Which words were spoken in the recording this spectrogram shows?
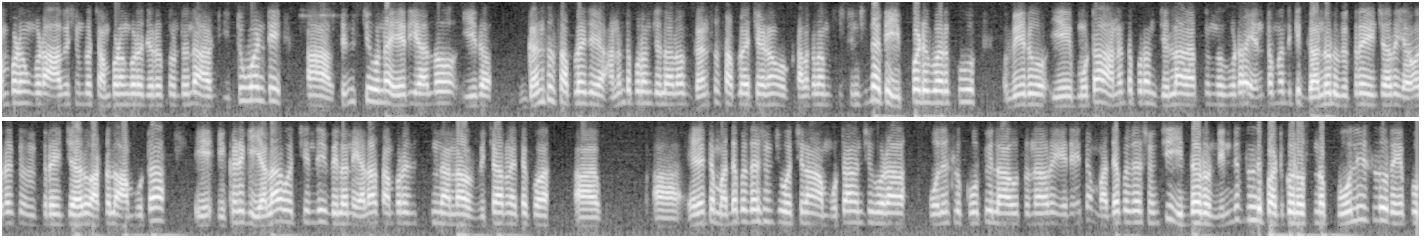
చంపడం కూడా ఆవేశంలో చంపడం కూడా జరుగుతుంటుంది. ఇటువంటి సెన్సిటివ్ ఉన్న ఏరియాలో ఈ గన్స్ సప్లై చే అనంతపురం జిల్లాలో గన్స్ సప్లై చేయడం ఒక కలకలం సృష్టించింది. అయితే ఇప్పటి వరకు వీరు ఈ ముఠ అనంతపురం జిల్లా వ్యాప్తంగా కూడా ఎంతమందికి గన్నులు విక్రయించారు ఎవరికి విక్రయించారు అసలు ఆ ముఠా ఇక్కడికి ఎలా వచ్చింది వీళ్ళని ఎలా సంప్రదిస్తుంది అన్న విచారణ అయితే ఏదైతే మధ్యప్రదేశ్ నుంచి వచ్చిన ఆ ముఠా నుంచి కూడా పోలీసులు కూపీ లాగుతున్నారు. ఏదైతే మధ్యప్రదేశ్ నుంచి ఇద్దరు నిందితుల్ని పట్టుకొని వస్తున్న పోలీసులు రేపు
